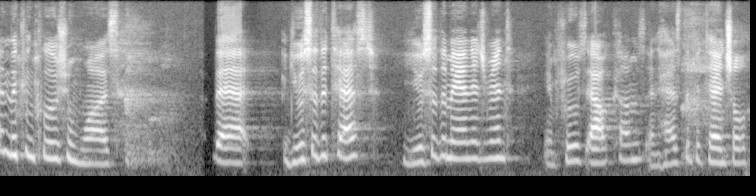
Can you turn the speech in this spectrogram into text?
And the conclusion was that use of the test, use of the management, improves outcomes and has the potential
